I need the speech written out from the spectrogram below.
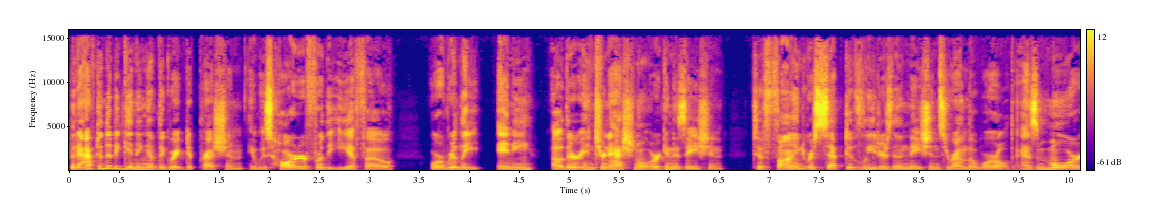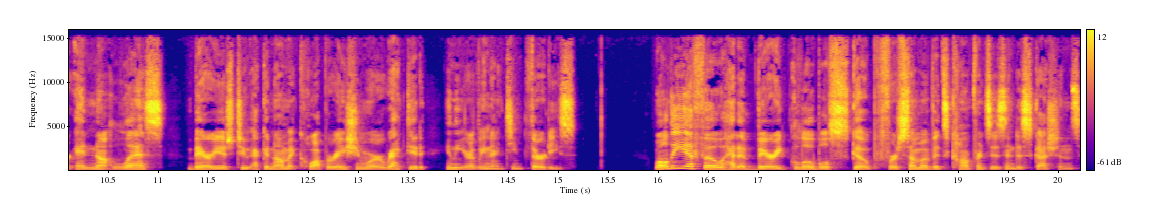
but after the beginning of the Great Depression, it was harder for the EFO or really any other international organization, to find receptive leaders in the nations around the world, as more and not less barriers to economic cooperation were erected in the early 1930s. While the EFO had a very global scope for some of its conferences and discussions,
